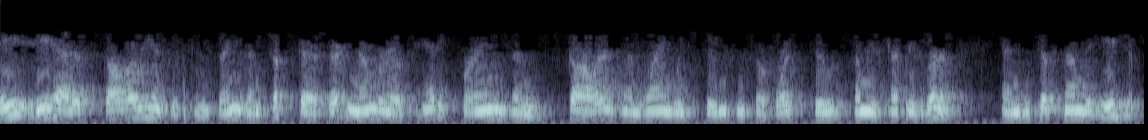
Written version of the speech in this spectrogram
he, he had a scholarly interest in things and took a certain number of antiquarians and scholars and language students and so forth to some of these countries with him. And he took some to Egypt.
